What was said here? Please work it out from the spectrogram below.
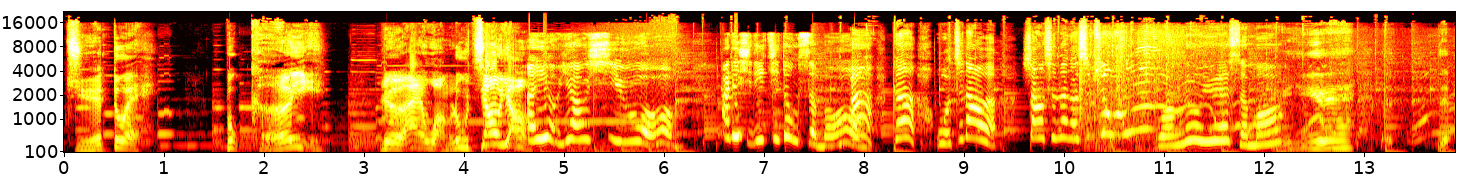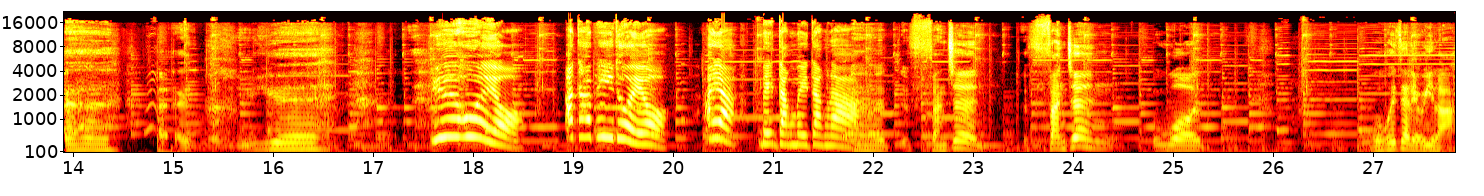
绝对不可以热爱网络交友。哎呦，要死我！啊，你是你激动什么？啊，哥，我知道了，上次那个是不是网络？网络约什么？约，呃，呃，约约会哦。啊，他劈腿哦。哎呀，没当没当啦。呃，反正反正我我会再留意啦。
